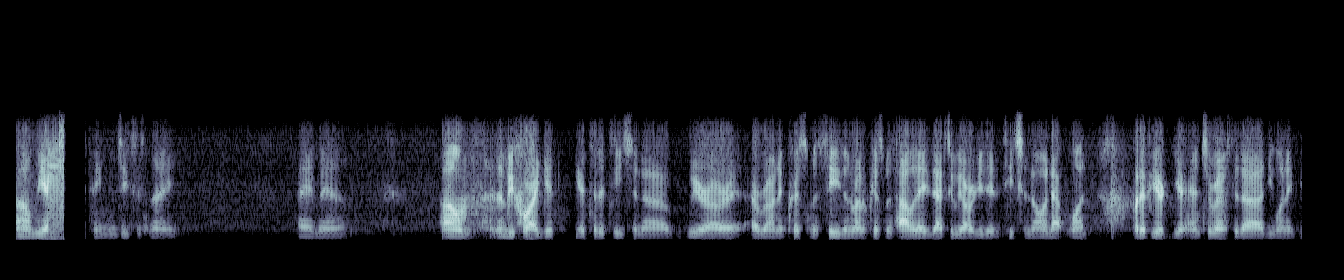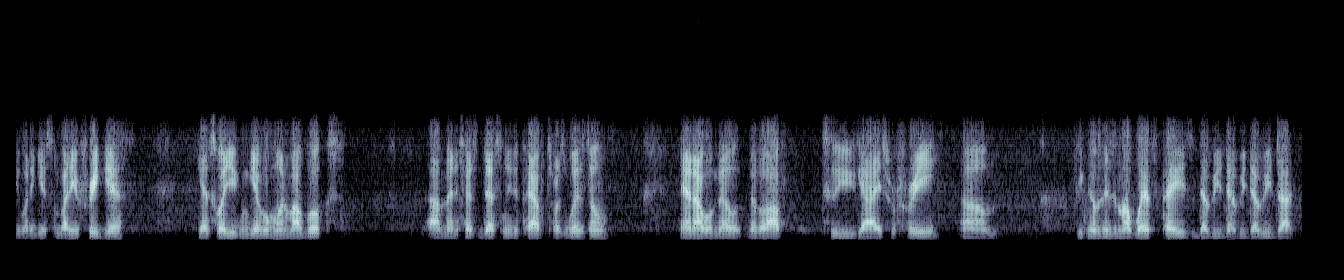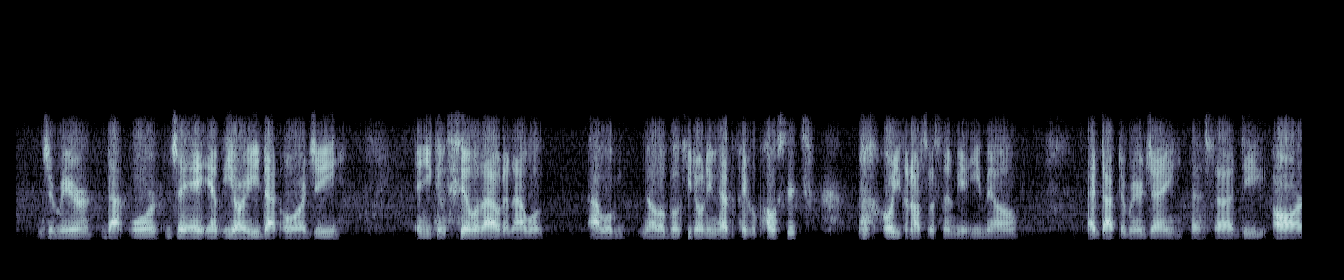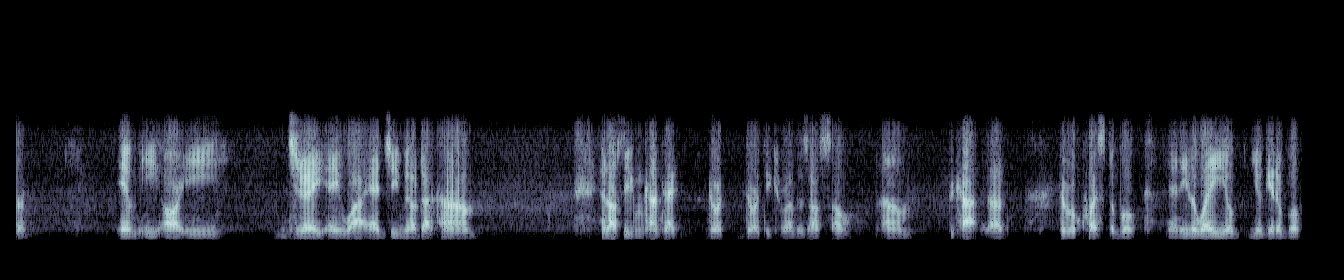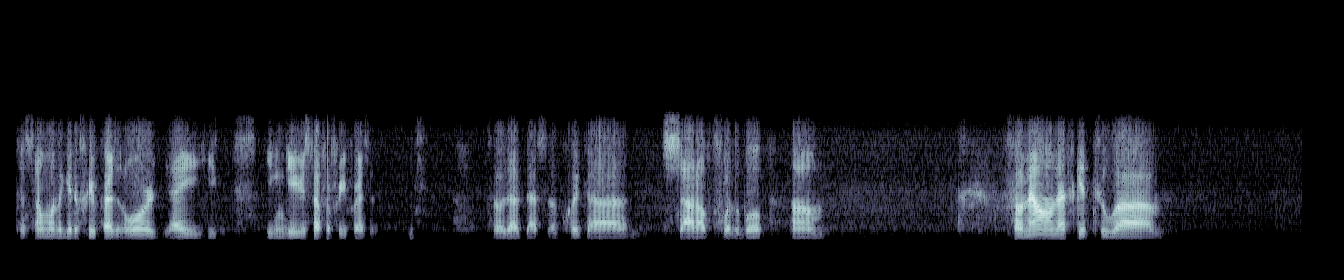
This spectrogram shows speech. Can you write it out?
Um, we ask in Jesus' name. Amen. Um, and before I get get to the teaching, uh, we are around the Christmas season, around the Christmas holidays. Actually, we already did a teaching on that one. But if you're you're interested, uh, you want to you want to give somebody a free gift, guess what? You can give them one of my books, uh, Manifest Destiny: The Path Towards Wisdom and I will mail, mail it off to you guys for free. Um, you can visit my webpage, www.jamere.org, J-A-M-E-R-E dot O-R-G, and you can fill it out, and I will I will mail a book. You don't even have to pay for postage, or you can also send me an email at Dr. Mere J. That's uh, D R M E R E J A Y at gmail dot com and also you can contact Dor- Dorothy Carruthers also um, to, uh, to request a book. And either way, you'll you'll get a book and someone will get a free present, or hey, you you can give yourself a free present. So that that's a quick uh, shout out for the book. Um, so now let's get to uh,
